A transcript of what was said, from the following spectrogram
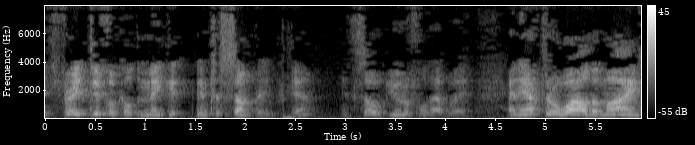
It's very difficult to make it into something. Yeah. It's so beautiful that way. And after a while, the mind,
